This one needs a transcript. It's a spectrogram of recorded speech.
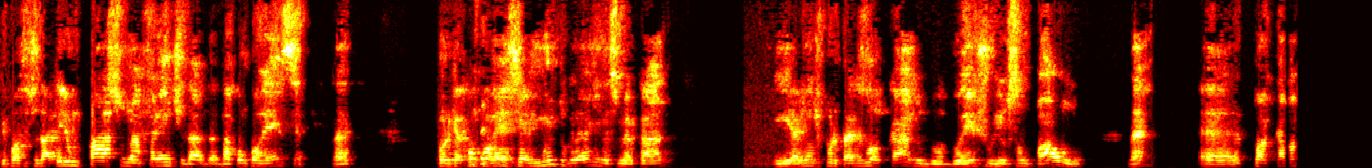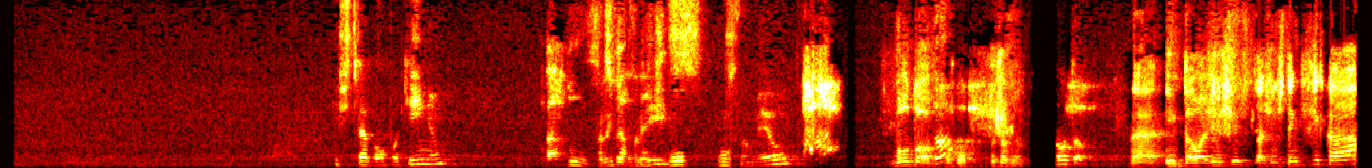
Que possa te dar aquele um passo na frente da, da, da concorrência, né? Porque a concorrência é muito grande nesse mercado e a gente, por estar deslocado do, do eixo Rio-São Paulo, né? É, tu acaba Destravou um pouquinho. Estando frente a frente com, com... Sou meu. Voltou, Voltou? voltou. Voltou. É, então a gente, a gente tem que ficar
